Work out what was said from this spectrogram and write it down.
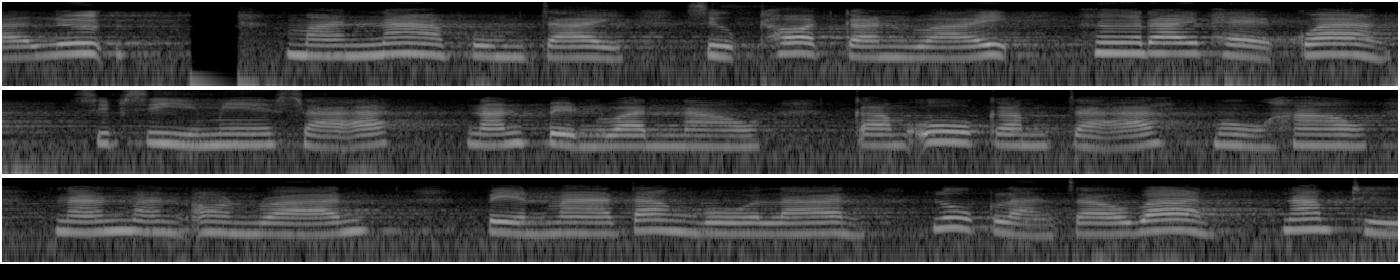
ารึก มันน่าภูมิใจ สืบทอดกันไว้เพื่อได้แผ่กว้าง 14 เมษา นั้นเป็นวันเนากำอู้กำจ๋าหมู่เฮา นั้นมันอ่อนหวาน เป็นมาตั้งโบ ลูกหลานเจ้าบ้านนับถือ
